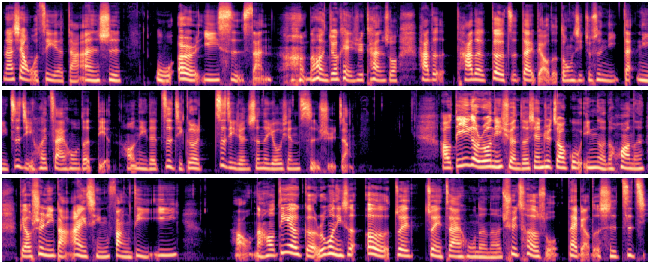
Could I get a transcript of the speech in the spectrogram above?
那像我自己的答案是五二一四三，然后你就可以去看说它的它的各自代表的东西，就是你在你自己会在乎的点，好，你的自己个自己人生的优先次序这样。好，第一个，如果你选择先去照顾婴儿的话呢，表示你把爱情放第一。好，然后第二个，如果你是二最最在乎的呢，去厕所代表的是自己，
